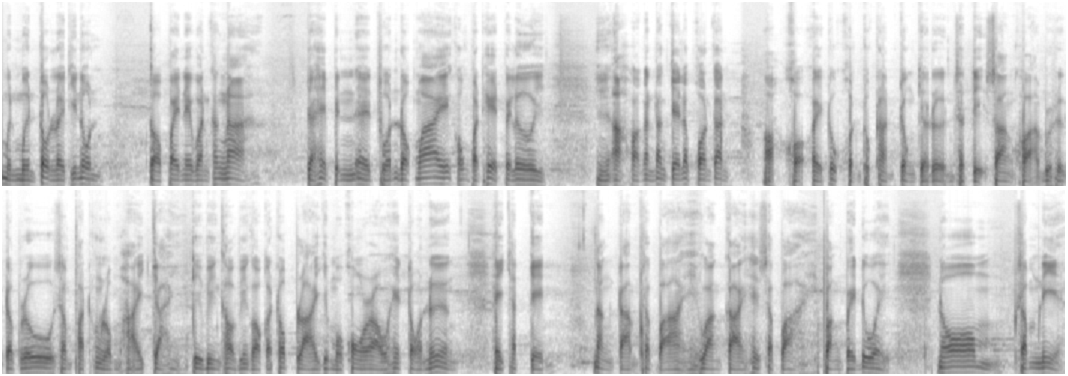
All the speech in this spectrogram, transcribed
หมื่นหมื่นต้นเลยที่นนต่อไปในวันข้างหน้า จะให้เป็นสวนดอกไม้ของประเทศไปเลยอะฝากกันตั้งใจรับพรกันอขอให้ทุกคนทุกท่านจงเจริญสติสร้างความรู้สึกรับรู้สัมผัสของลมหายใจ ที่วิ่งเข้าวิ่งออกกระทบปลายจมูกของเราให้ต่อเนื่อง ให้ชัดเจน นั่งตามสบาย วางกายให้สบาย ฟังไปด้วย น้อมสำเนียก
